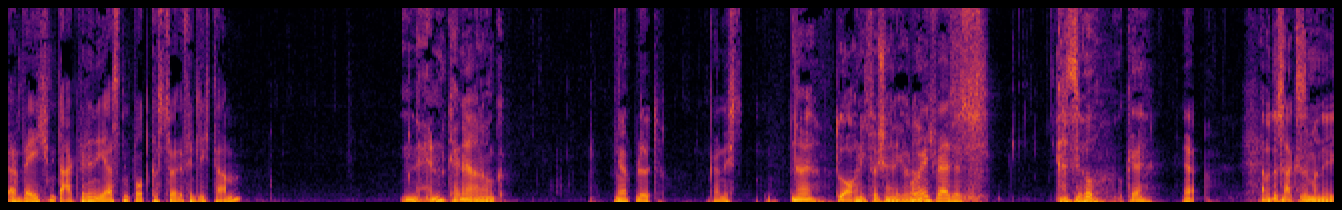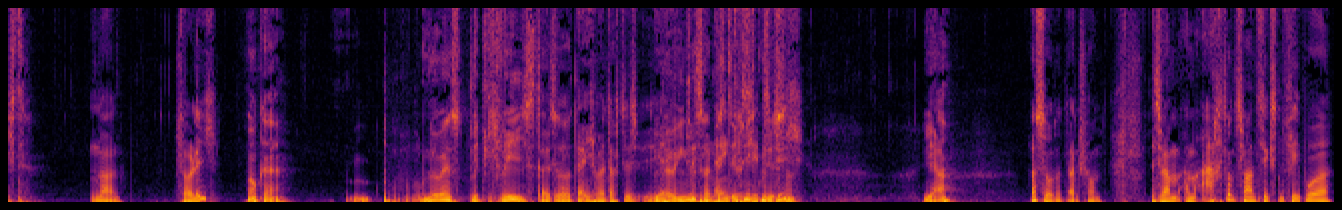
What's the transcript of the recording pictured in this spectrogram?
an welchem Tag wir den ersten Podcast veröffentlicht haben? Nein, keine Ahnung. Ja, blöd. Gar nicht. Na, du auch nicht wahrscheinlich, oder? Oder ich weiß es. Ach so, okay. Ja. Aber du sagst es mir nicht. Nein. Soll ich? Okay. Nur wenn du wirklich willst, also Ja, ich mir dachte, das- Überwinden ja, solltest dich nicht müssen. dich? ja. Ach so, na dann schon. Es war am- am 28. Februar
